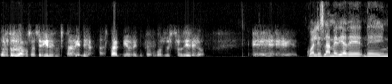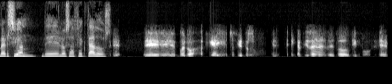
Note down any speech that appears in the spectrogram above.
Nosotros vamos a seguir en nuestra línea hasta que recuperemos nuestro dinero. Eh, ¿Cuál es la media de, de inversión de los afectados? bueno, aquí hay 800 cantidades de todo tipo. ¿eh?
